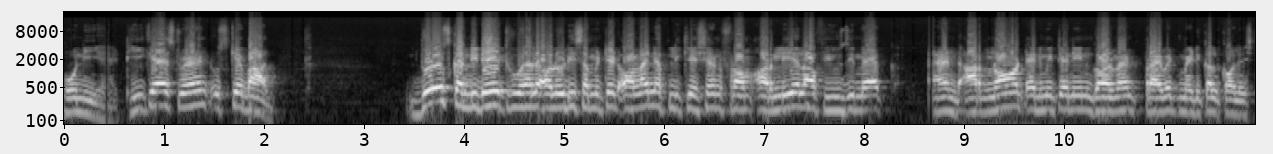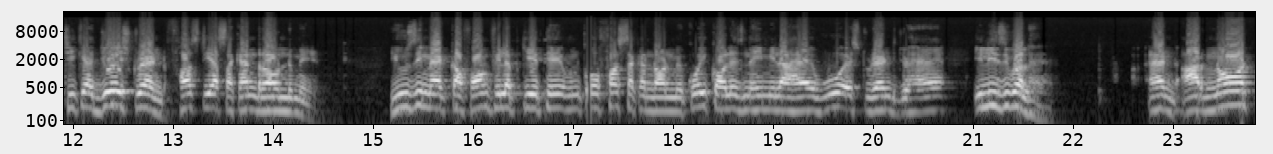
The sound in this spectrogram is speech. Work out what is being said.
होनी है। ठीक है स्टूडेंट उसके बाद those candidate who have already submitted online application from earlier of UG MAC and are not admitted in government private medical college ठीक है, जो स्टूडेंट फ़र्स्ट या सेकेंड राउंड में यूजी मैक का फॉर्म फिलअप किए थे, उनको फ़र्स्ट, सेकंड राउंड में कोई कॉलेज नहीं मिला है, वो स्टूडेंट जो है इलिजिबल है। And are not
